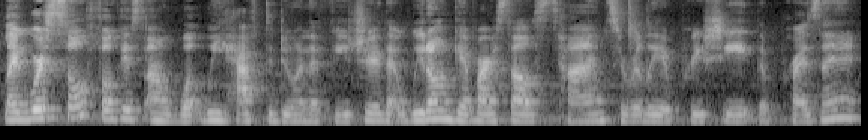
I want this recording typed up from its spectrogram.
Like we're so focused on what we have to do in the future that we don't give ourselves time to really appreciate the present.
